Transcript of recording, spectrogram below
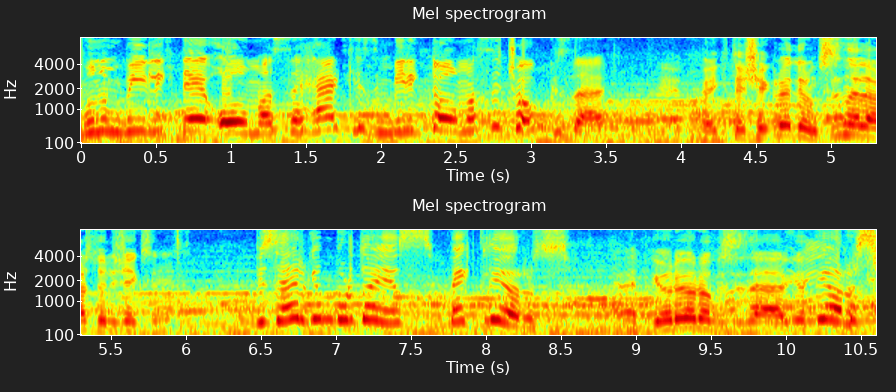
Bunun birlikte olması, herkesin birlikte olması çok güzel. Evet, peki teşekkür ediyorum. Siz neler söyleyeceksiniz? Biz her gün buradayız. Bekliyoruz. Evet görüyorum sizi her gün. Bekliyoruz.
